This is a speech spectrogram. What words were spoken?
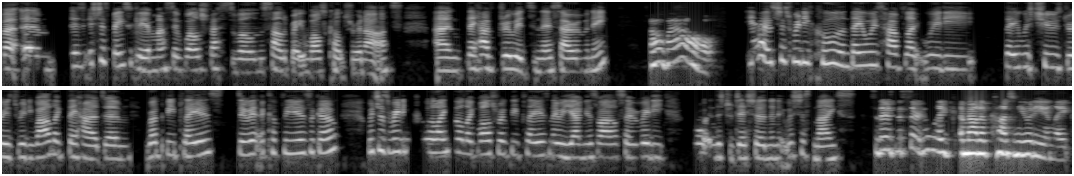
But um, it's just basically a massive Welsh festival and celebrating Welsh culture and arts and they have druids in their ceremony. Oh wow! Yeah, it's just really cool, and they always have like really. They always choose druids really well. Like they had um, rugby players do it a couple of years ago, which is really cool. I thought like Welsh rugby players, and they were young as well, so it really brought in the tradition, and it was just nice. So there's this certain like amount of continuity and like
